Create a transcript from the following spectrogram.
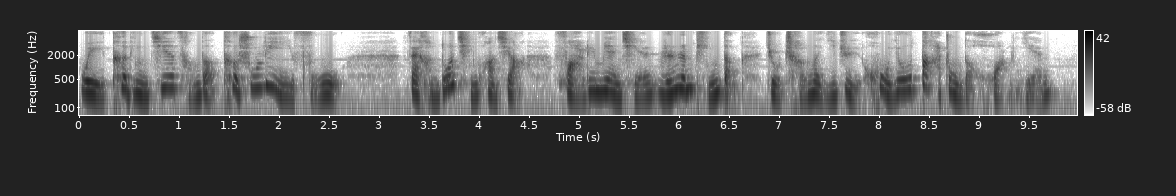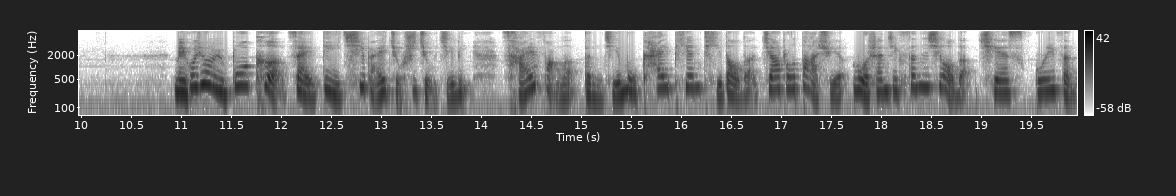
为特定阶层的特殊利益服务，在很多情况下，法律面前人人平等就成了一句忽悠大众的谎言。美国教育播客在第七百九十九集里采访了本节目开篇提到的加州大学洛杉矶分校的 Chase Griffin。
